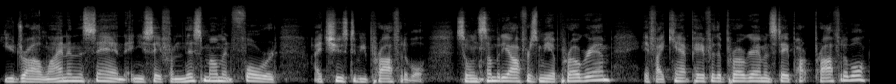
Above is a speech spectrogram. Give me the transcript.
you draw a line in the sand and you say, from this moment forward, I choose to be profitable. So when somebody offers me a program, if I can't pay for the program and stay profitable,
